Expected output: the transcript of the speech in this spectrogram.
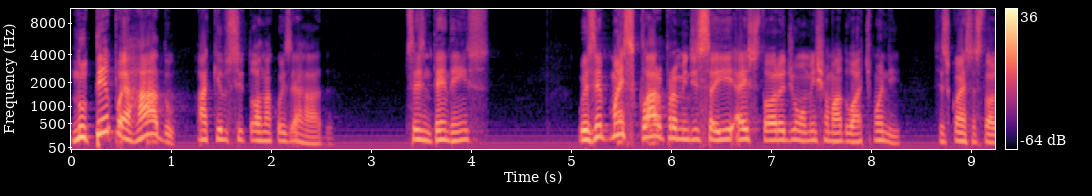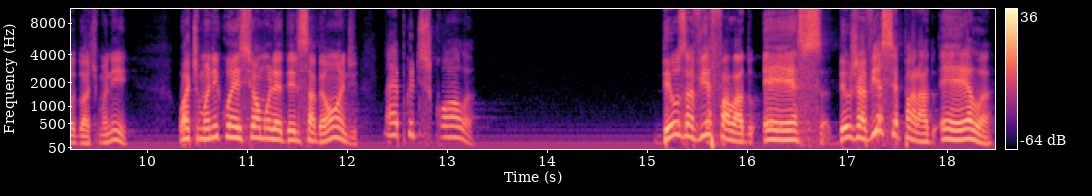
no tempo errado, aquilo se torna coisa errada. Vocês entendem isso? O exemplo mais claro para mim disso aí é a história de um homem chamado Atmani. Vocês conhecem a história do Atmani? O Atmani conheceu a mulher dele, sabe aonde? Na época de escola. Deus havia falado, é essa. Deus já havia separado, é ela.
